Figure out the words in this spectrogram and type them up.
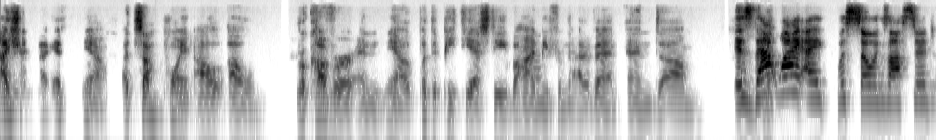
I should, if you know, at some point I'll I'll recover and you know put the PTSD behind me from that event and um is that yeah. why I was so exhausted?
